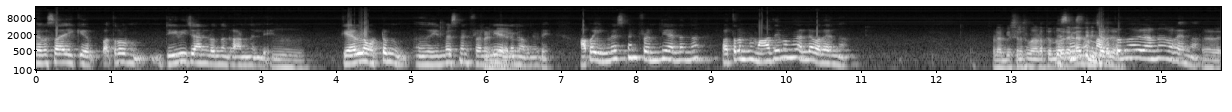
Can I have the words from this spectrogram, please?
വ്യവസായിക്ക് പത്രവും ടി വി ചാനലൊന്നും കാണുന്നില്ലേ? കേരളം ഒട്ടും ഇൻവെസ്റ്റ്മെന്റ് ഫ്രണ്ട്ലി അല്ലെന്ന് അറിഞ്ഞൂടെ അപ്പോൾ ഇൻവെസ്റ്റ്മെന്റ് ഫ്രണ്ട്ലി അല്ലെന്ന് പത്രം മാധ്യമങ്ങളല്ല പറയുന്നത് ഇവിടെ ബിസിനസ് നടത്തുന്നവരെല്ലാം ബിസിനസ് തിരിച്ചറിഞ്ഞു. നടത്തുന്നവരാണ് പറയുന്നത്. അതെ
